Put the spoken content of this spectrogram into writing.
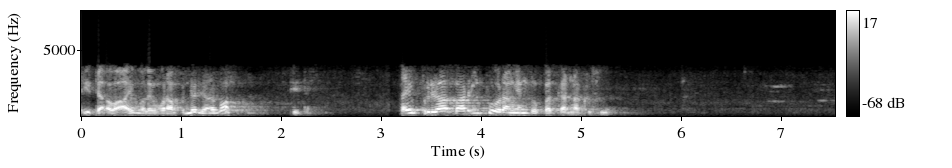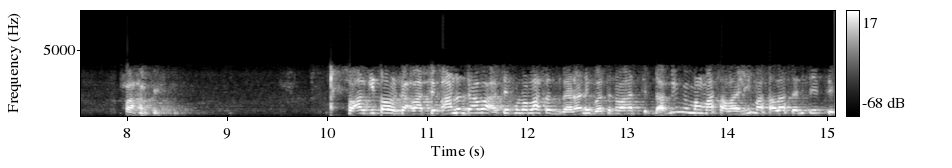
didakwahi mulai ora bener ya apa? Tidak. Tapi berapa ribu orang yang tobat karena Gus Mek? Paham? Soal kita nggak wajib, anu nggak wajib, lah saudara ini buatan wajib. Tapi memang masalah ini masalah sensitif.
